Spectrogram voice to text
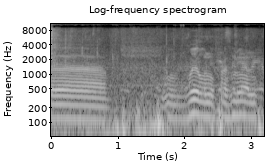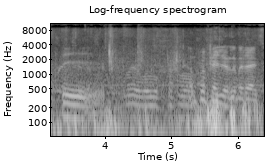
Е, Виявлені фрагменти. вилені фрагменти. Пропеллер валяється.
